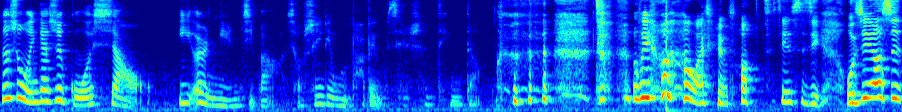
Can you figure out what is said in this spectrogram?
那时候我应该是国小一二年级吧，小声一点，我怕被我先生听到，因为他完全不知道这件事情，我觉得要是。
